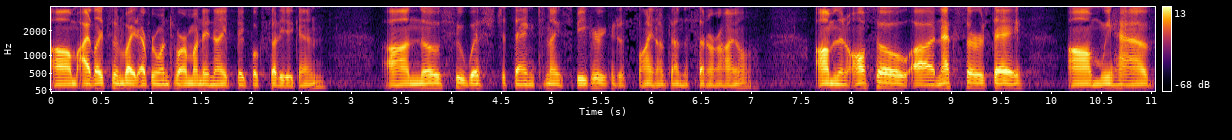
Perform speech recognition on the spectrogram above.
Um, I'd like to invite everyone to our Monday night Big Book study again. Um, those who wish to thank tonight's speaker, you can just line up down the center aisle. Um, and then also uh, next Thursday, um, we have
